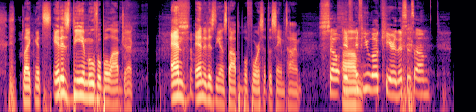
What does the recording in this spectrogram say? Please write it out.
like it's it is the immovable object, and and it is the unstoppable force at the same time. So if, Um, if you look here, this is um,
